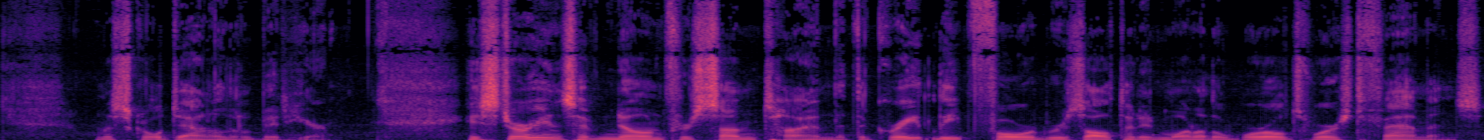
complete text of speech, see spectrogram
I'm going to scroll down a little bit here. Historians have known for some time that the Great Leap Forward resulted in one of the world's worst famines.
